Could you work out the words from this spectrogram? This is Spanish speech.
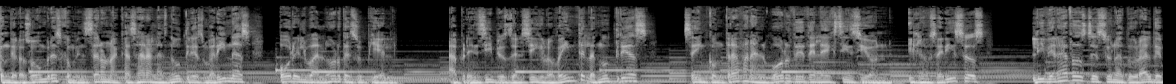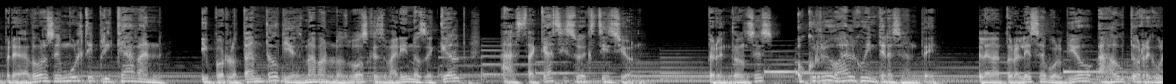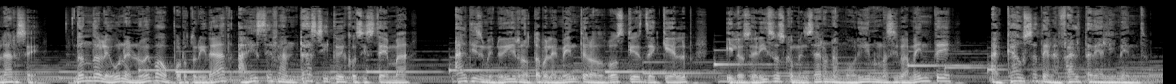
donde los hombres comenzaron a cazar a las nutrias marinas por el valor de su piel. A principios del siglo XX las nutrias se encontraban al borde de la extinción y los erizos, liberados de su natural depredador, se multiplicaban y por lo tanto diezmaban los bosques marinos de kelp hasta casi su extinción. Pero entonces ocurrió algo interesante. La naturaleza volvió a autorregularse, dándole una nueva oportunidad a este fantástico ecosistema al disminuir notablemente los bosques de kelp y los erizos comenzaron a morir masivamente a causa de la falta de alimento.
